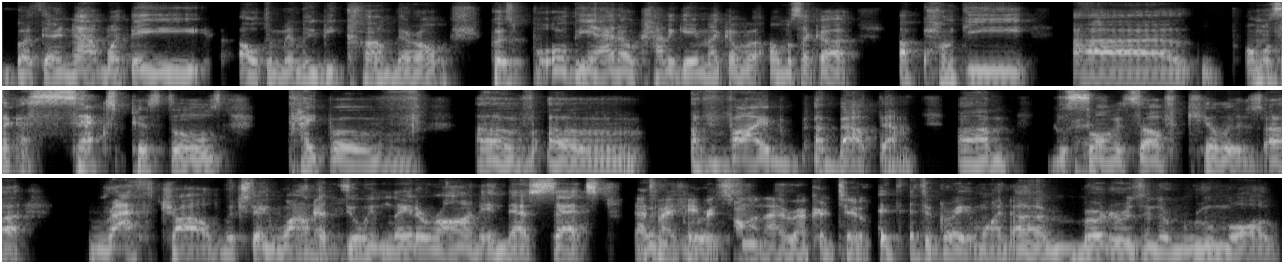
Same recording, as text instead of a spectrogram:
but they're not what they ultimately become. They're all because Paul Di'Anno kind of gave like a almost like a a punky, uh, almost like a Sex Pistols type of of of a vibe about them. Um, the Okay. song itself, Killers, uh, Wrathchild, which they wound up doing later on in their sets. That's my favorite Bruce. song on that record too. It, it's a great one. Uh, Murderers in the Rue Morgue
